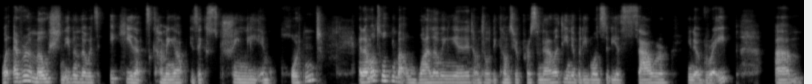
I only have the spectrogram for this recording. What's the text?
whatever emotion, even though it's icky that's coming up, is extremely important. And I'm not talking about wallowing in it until it becomes your personality. Nobody wants to be a sour, you know, grape. Um,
